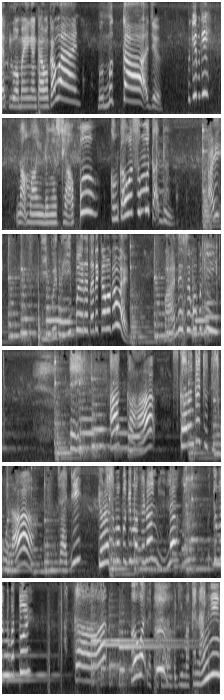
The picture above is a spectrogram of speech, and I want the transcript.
Pergilah keluar main dengan kawan-kawan. Memekak je. Pergi, pergi. Nak main dengan siapa? Kawan-kawan semua tak ada. Baik. Tiba-tiba dah tak ada kawan-kawan. Mana semua pergi? Eh, akak, sekarang kan cuti sekolah. Jadi, diorang semua pergi makan angin lah. Betul, betul, betul. Akak, bawalah kita orang pergi makan angin.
